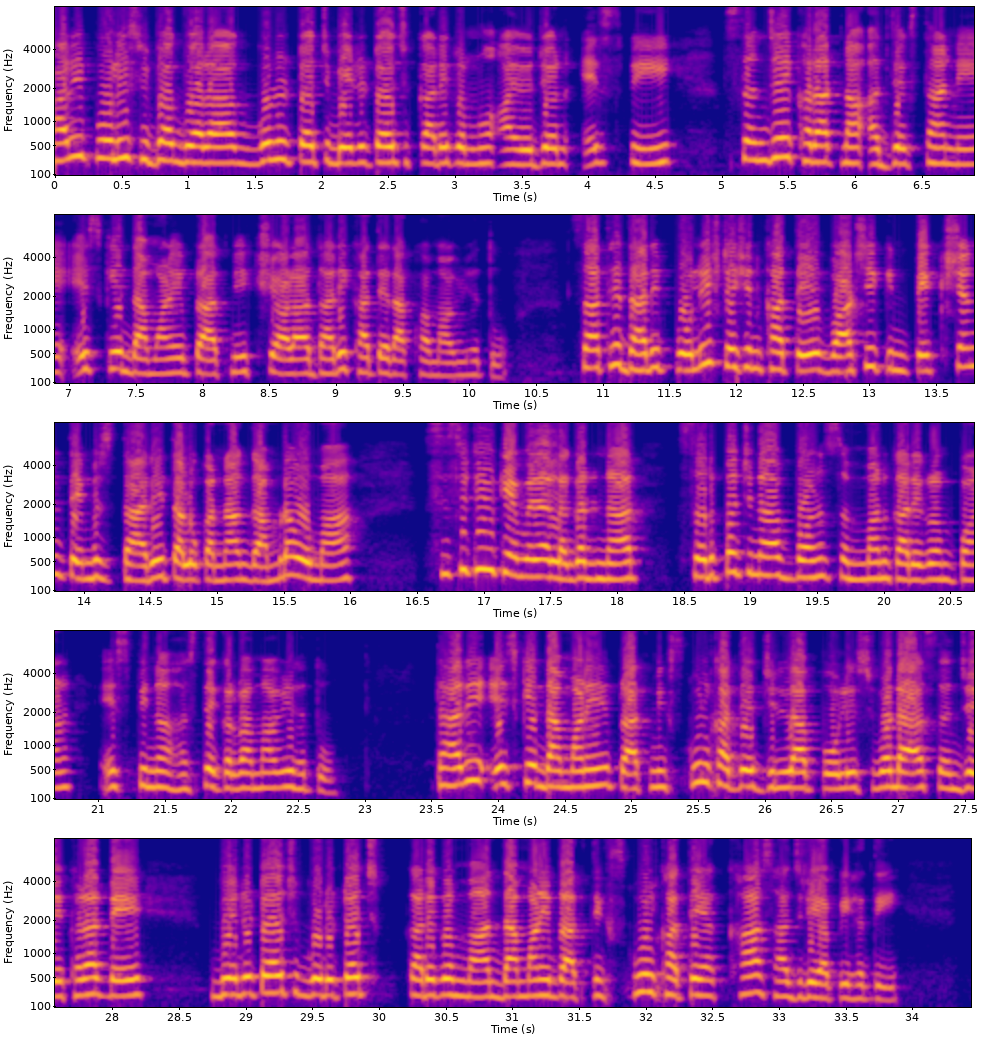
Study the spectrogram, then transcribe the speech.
ધારી police વિભાગ દ્વારા good touch, bed touch કાર્યક્રમનું આયોજન એસપી સંજય ખરાટના અધ્યક્ષસ્થાને એસકે દામાણી પ્રાથમિક શાળા ધારી ખાતે રાખવામાં આવ્યું હતું. સાથે ધારી પોલીસ સ્ટેશન ખાતે વાર્ષિક ઇન્સ્પેક્શન તેમજ ધારી તાલુકાના ગામડાઓમાં સીસીટીવી કેમેરા લગાડનાર સરપંચના પણ સન્માન કાર્યક્રમ પણ એસપીના હસ્તે કરવામાં આવ્યું હતું. ધારી એચકે દામાણી પ્રાથમિક સ્કૂલ ખાતે જિલ્લા પોલીસ વડા Sanjay Kharate bad touch, good touch કાર્યક્રમમાં દામાણી પ્રાથમિક સ્કૂલ ખાતે ખાસ હાજરી આપી હતી.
